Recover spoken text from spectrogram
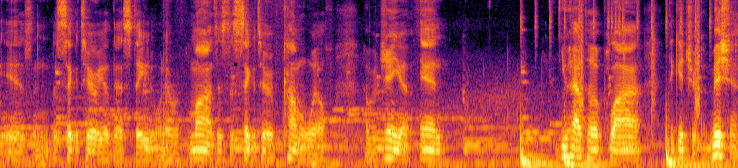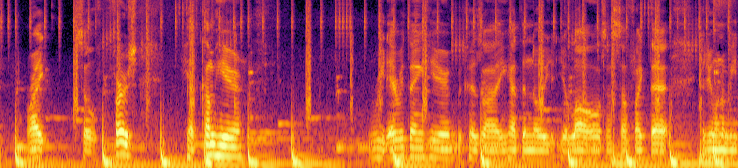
is, and the secretary of that state or whatever. Mine's is the secretary of Commonwealth of Virginia, and you have to apply to get your commission, right? So first, you have to come here, read everything here because uh, you have to know your laws and stuff like that because you want to be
